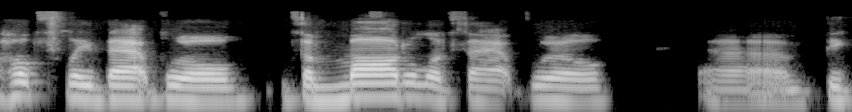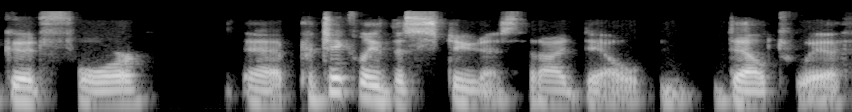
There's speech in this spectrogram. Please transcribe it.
hopefully that will, the model of that will uh, be good for uh, particularly the students that I dealt dealt with.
